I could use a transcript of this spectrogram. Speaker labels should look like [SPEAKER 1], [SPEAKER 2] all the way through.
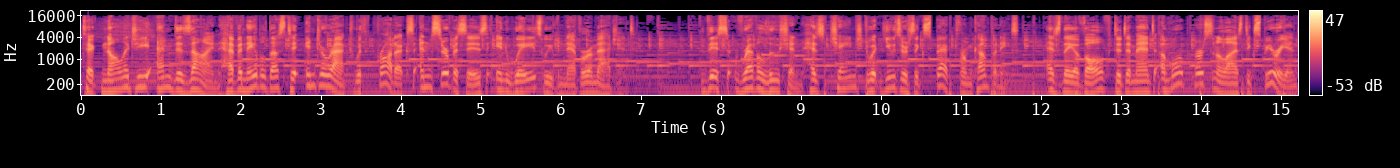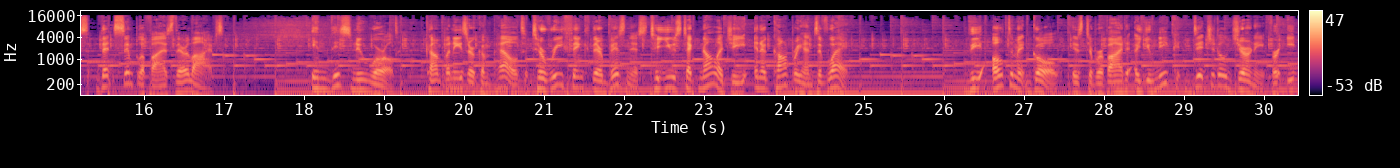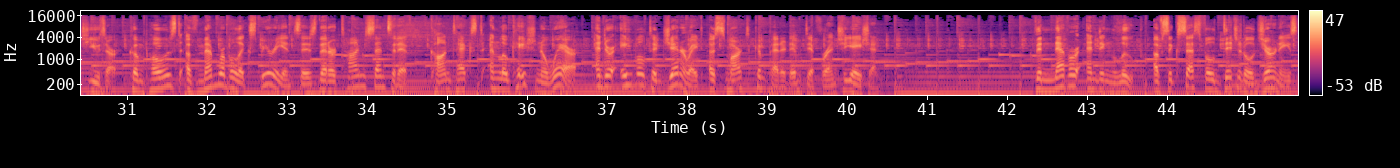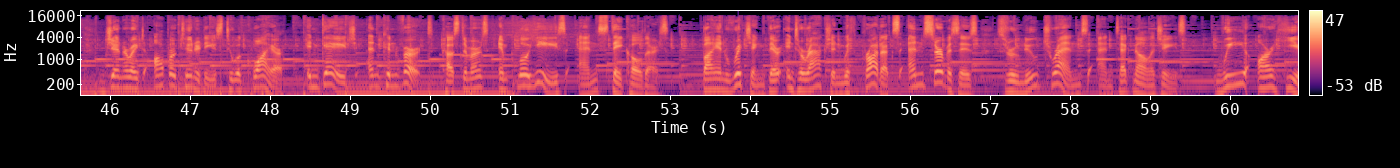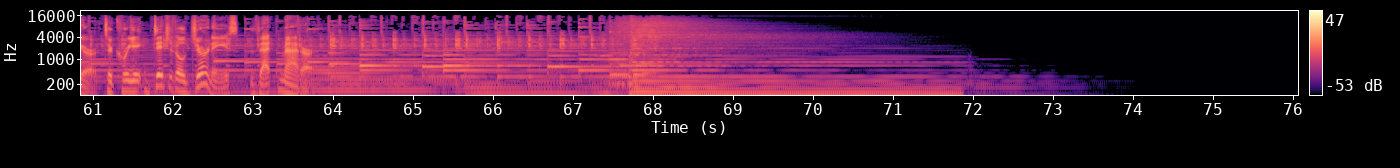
[SPEAKER 1] Technology and design have enabled us to interact with products and services in ways we've never imagined. This revolution has changed what users expect from companies as they evolve to demand a more personalized experience that simplifies their lives. In this new world, companies are compelled to rethink their business to use technology in a comprehensive way. The ultimate goal is to provide a unique digital journey for each user, composed of memorable experiences that are time-sensitive, context and location aware, and are able to generate a smart competitive differentiation. The never-ending loop of successful digital journeys generate opportunities to acquire, engage, and convert customers, employees, and stakeholders by enriching their interaction with products and services through new trends and technologies. We are here to create digital journeys that matter.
